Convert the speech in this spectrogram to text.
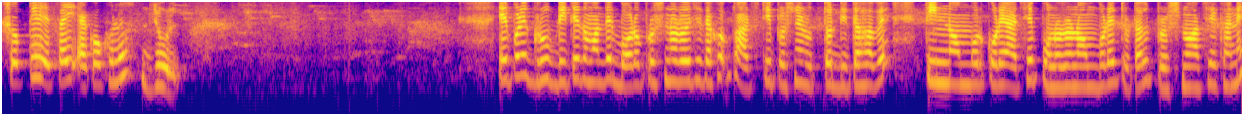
শক্তির এসআই একক হলো জুল। এরপরে গ্রুপ ডিতে তোমাদের বড় প্রশ্ন রয়েছে, দেখো পাঁচটি প্রশ্নের উত্তর দিতে হবে। তিন নম্বর করে আছে, পনেরো নম্বরে টোটাল প্রশ্ন আছে এখানে।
